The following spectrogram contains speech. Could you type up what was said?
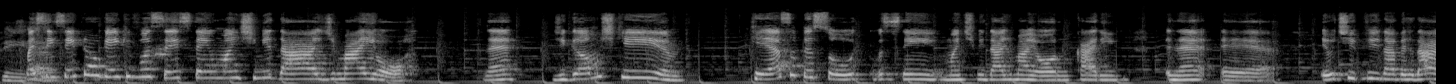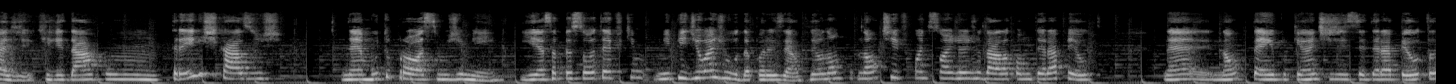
Sim, Mas é. tem sempre alguém que vocês têm uma intimidade maior, né? Digamos que que essa pessoa que vocês têm uma intimidade maior, um carinho, né, é, eu tive, na verdade, que lidar com três casos né, muito próximos de mim. E essa pessoa teve que me pediu ajuda, por exemplo. Eu não, não tive condições de ajudá-la como terapeuta. Né? Não tenho, porque antes de ser terapeuta,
